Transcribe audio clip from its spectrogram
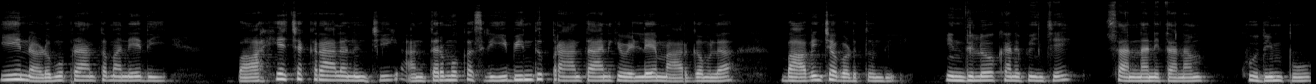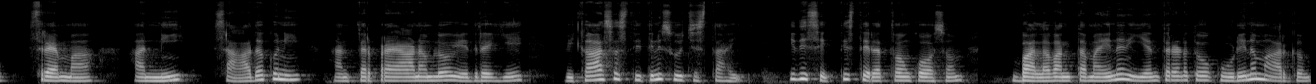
ఈ నడుము ప్రాంతం అనేది బాహ్య చక్రాల నుంచి అంతర్ముఖ శ్రీబిందు ప్రాంతానికి వెళ్ళే మార్గములా భావించబడుతుంది. ఇందులో కనిపించే సన్ననితనం కుదింపు శ్రమ అన్నీ సాధకుని అంతర్ప్రయాణంలో ఎదురయ్యే వికాస స్థితిని సూచిస్తాయి. ఇది శక్తి స్థిరత్వం కోసం బలవంతమైన నియంత్రణతో కూడిన మార్గం.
